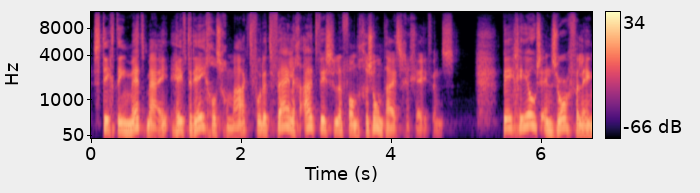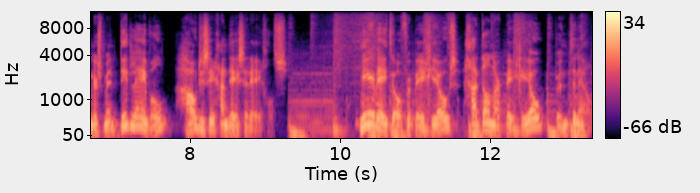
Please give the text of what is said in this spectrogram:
Stichting Met mij heeft regels gemaakt voor het veilig uitwisselen van gezondheidsgegevens. PGO's en zorgverleners met dit label houden zich aan deze regels. Meer weten over PGO's? Ga dan naar pgo.nl.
